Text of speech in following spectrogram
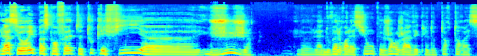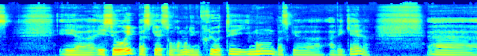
là, c'est horrible parce qu'en fait, toutes les filles jugent la nouvelle relation que Georges a avec le docteur Torres. Et, et c'est horrible parce qu'elles sont vraiment d'une cruauté immonde parce que avec elle, euh,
